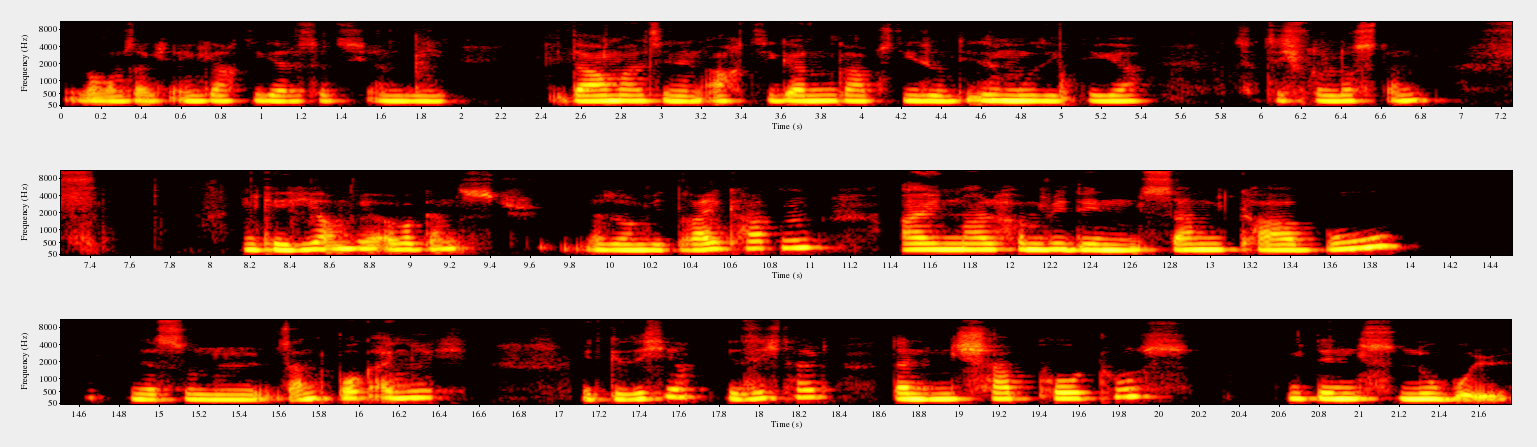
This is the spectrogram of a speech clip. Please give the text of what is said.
Warum sage ich eigentlich 80er? Das hört sich an wie damals in den 80ern gab es diese und diese Musik, Digga. Das hört sich voll lost an. Okay, hier haben wir aber ganz, also haben wir drei Karten. Einmal haben wir den Sankabu. Das ist so eine Sandburg eigentlich. Mit Gesicht, Gesicht halt. Dann den Chapotus und den Snubul.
